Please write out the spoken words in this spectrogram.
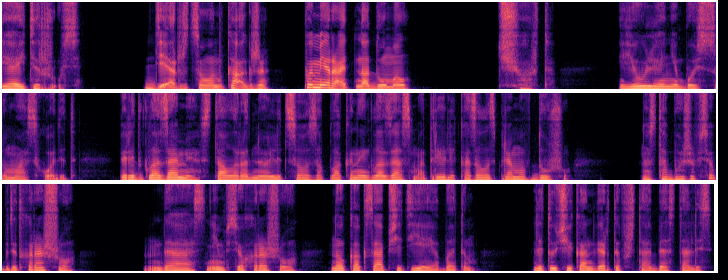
Я и держусь. Держится он, как же. Помирать надумал. Чёрт. Юлия, небось, с ума сходит. Перед глазами встало родное лицо, заплаканные глаза смотрели, казалось, прямо в душу. Но с тобой же все будет хорошо. Да, с ним все хорошо, но как сообщить ей об этом? Летучие конверты в штабе остались,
